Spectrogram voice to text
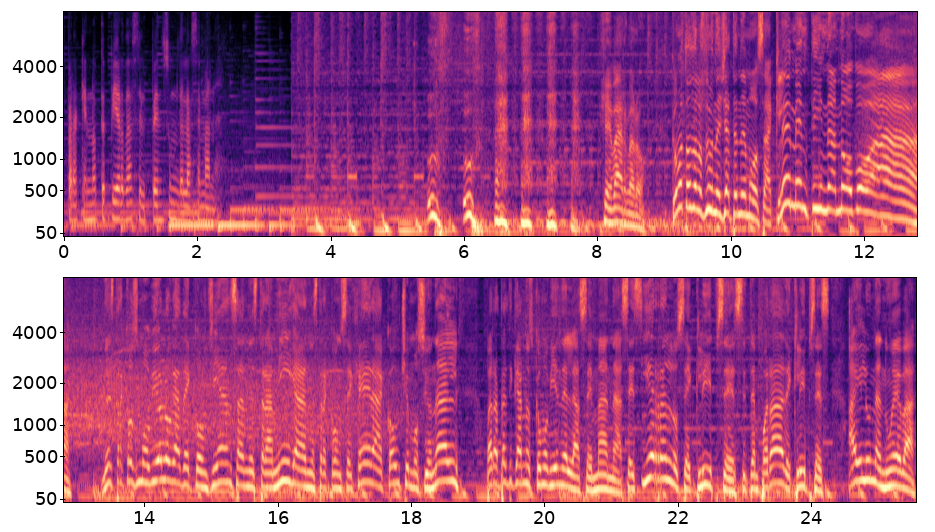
para que no te pierdas el pensum de la semana. Uf, uf. Qué bárbaro. Como todos los lunes ya tenemos a Clementina Novoa, nuestra cosmobióloga de confianza, nuestra amiga, nuestra consejera, coach emocional para platicarnos cómo viene la semana. Se cierran los eclipses, temporada de eclipses, hay luna nueva.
